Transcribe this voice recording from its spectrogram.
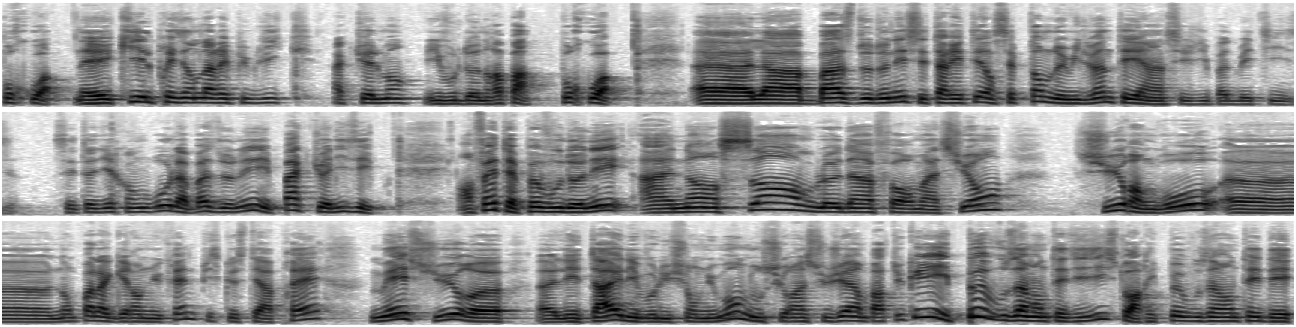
Pourquoi? Et qui est le président de la République actuellement? Il ne vous le donnera pas. Pourquoi? La base de données s'est arrêtée en septembre 2021, si je ne dis pas de bêtises. C'est-à-dire qu'en gros, la base de données n'est pas actualisée en fait, elle peut vous donner un ensemble d'informations sur, en gros, euh, non pas la guerre en Ukraine, puisque c'était après, mais sur euh, l'état et l'évolution du monde ou sur un sujet en particulier. Il peut vous inventer des histoires, il peut vous inventer des,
